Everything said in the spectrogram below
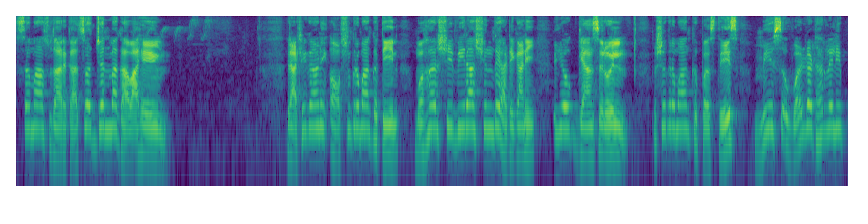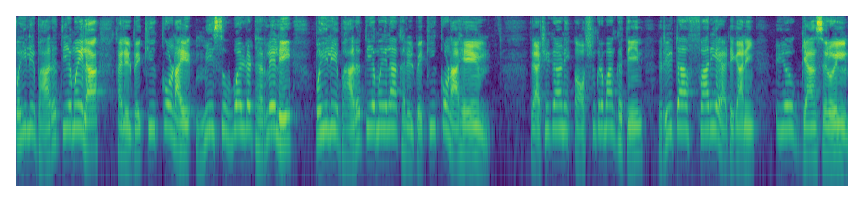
समाजसुधारकाचं जन्मगाव आहे? या ठिकाणी ऑप्शन क्रमांक तीन महर्षी वीरा शिंदे या ठिकाणी योग्य आन्सर होईल प्रश्न क्रमांक पस्तीस मिस वर्ल्ड ठरलेली पहिली भारतीय महिला खालीलपैकी कोण आहे? मिस वर्ल्ड ठरलेली पहिली भारतीय महिला खालीलपैकी कोण आहे? या ठिकाणी ऑप्शन क्रमांक तीन रीटा फारिया या ठिकाणी योग्य आन्सर होईल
